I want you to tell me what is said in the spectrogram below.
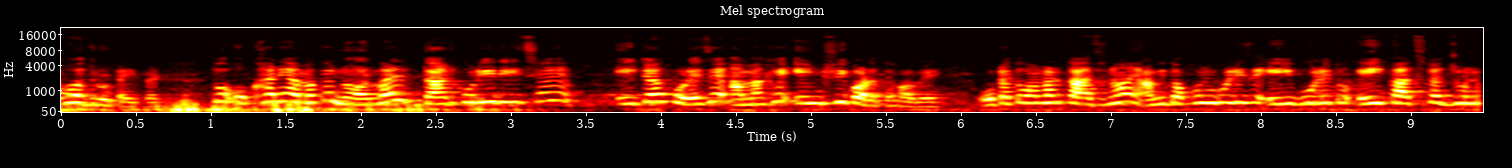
অভদ্র টাইপের তো ওখানে আমাকে নর্মাল দাঁড় করিয়ে দিয়েছে, এইটা করে যে আমাকে এন্ট্রি করাতে হবে। ওটা তো আমার কাজ নয়। আমি তখন বলি যে এই বলে তো এই কাজটার জন্য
